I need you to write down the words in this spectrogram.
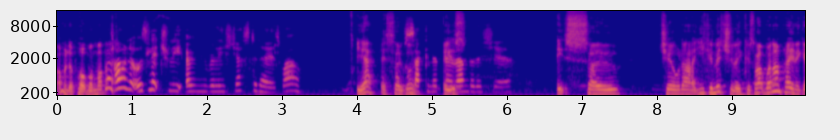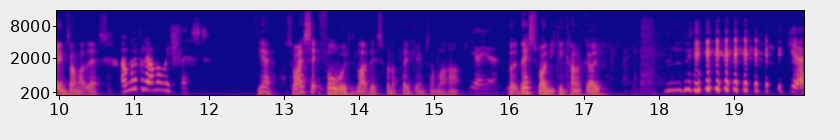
I'm going to put them on my bed. Oh, and it was literally only released yesterday as well. Yeah, it's so good. Second of It's- November this year. it's so chilled out. You can literally because like, when I'm playing the games, I'm like this. I'm gonna put it on my wish list. Yeah, so I sit forward like this when I play games. I'm like that. Yeah, yeah. But this one, you can kind of go yeah.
